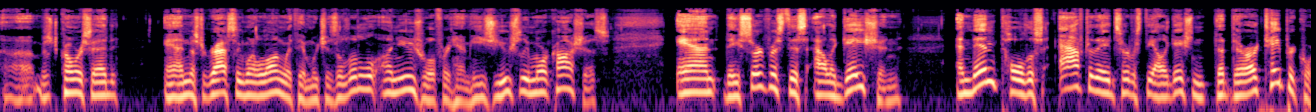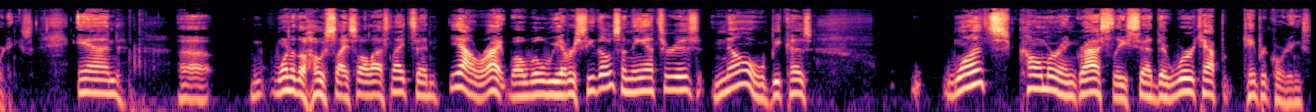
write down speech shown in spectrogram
uh, Mr. Comer said, and Mr. Grassley went along with him, which is a little unusual for him. He's usually more cautious. And they surfaced this allegation and then told us after they had serviced the allegation that there are tape recordings. And uh, one of the hosts I saw last night said, Yeah, right. Well, will we ever see those? And the answer is no, because once Comer and Grassley said there were tap, tape recordings,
